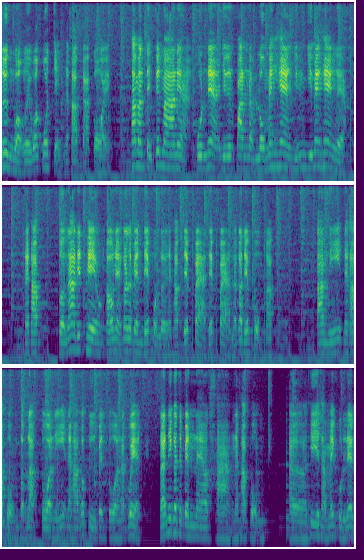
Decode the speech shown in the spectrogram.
ซึ่งบอกเลยว่าโคตรเจ๋งนะครับกากอย ถ้ามันติดขึ้นมาเนี่ยคุณเนี่ยยืนฟันแบบลมแห้งๆยิ้มยิ้มแห้งๆเลยนะครับส่วนหน้าดิสเพย์ของเขาเนี่ยก็จะเป็นเดฟหมดเลยนะครับเดฟแปดเดฟแปดแล้วก็เดฟหกครับตามนี้นะครับผมสำหรับตัวนี้นะครับก็คือเป็นตัวนักเวท และนี่ก็จะเป็นแนวทางนะครับผมเอ่อที่ทำให้คุณเล่น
